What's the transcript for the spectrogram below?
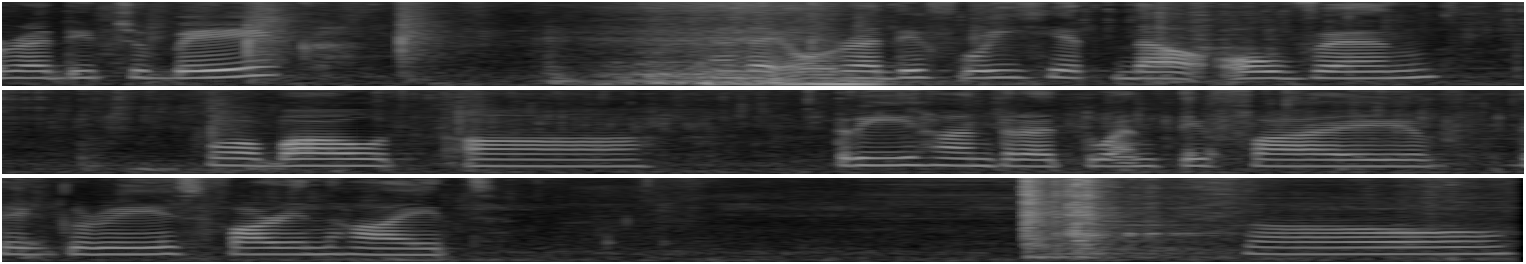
ready to bake and I already preheat the oven for about uh, 325 degrees Fahrenheit. So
